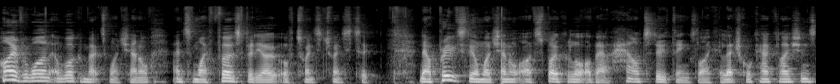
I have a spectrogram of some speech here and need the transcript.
Hi everyone and welcome back to my channel and to my first video of 2022. Now previously on my channel I've spoke a lot about how to do things like electrical calculations.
